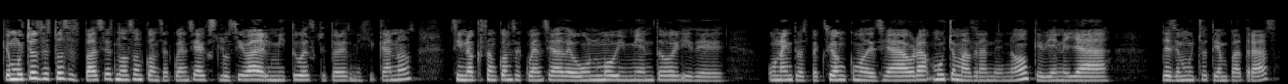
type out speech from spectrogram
que muchos de estos espacios no son consecuencia exclusiva del mito escritores mexicanos, sino que son consecuencia de un movimiento y de una introspección, como decía ahora, mucho más grande, ¿no? Que viene ya desde mucho tiempo atrás.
